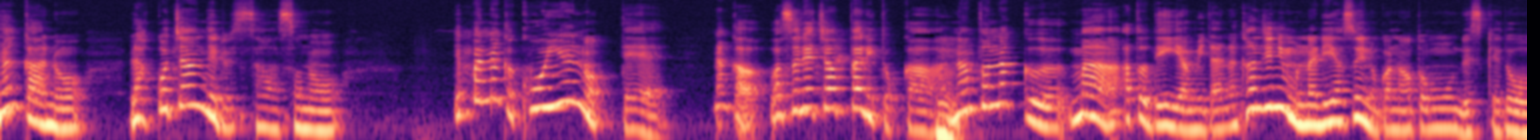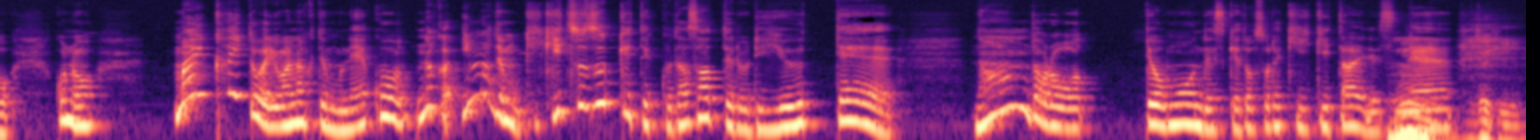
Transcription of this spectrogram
なんかあの、ラッコチャンネルさ、その、やっぱりなんかこういうのって、なんか忘れちゃったりとか、うんなんとなく、まあ、後でいいやみたいな感じにもなりやすいのかなと思うんですけど、この、毎回とは言わなくてもね、こう、なんか今でも聞き続けてくださってる理由って、なんだろうって思うんですけど、それ聞きたいですね。うんぜひ。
